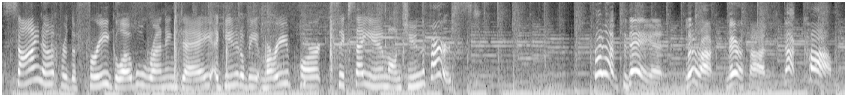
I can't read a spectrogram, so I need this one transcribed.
sign up for the free Global Running Day. Again, it'll be at Murray Park, 6 a.m. on June the 1st. Sign up today at littlerockmarathon.com.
